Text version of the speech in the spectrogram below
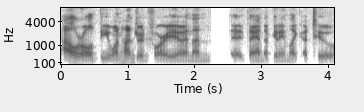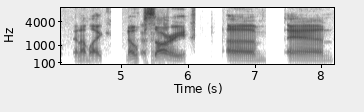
I'll roll D100 for you, and then it, they end up getting like a two, and I'm like, nope, sorry. Um, and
